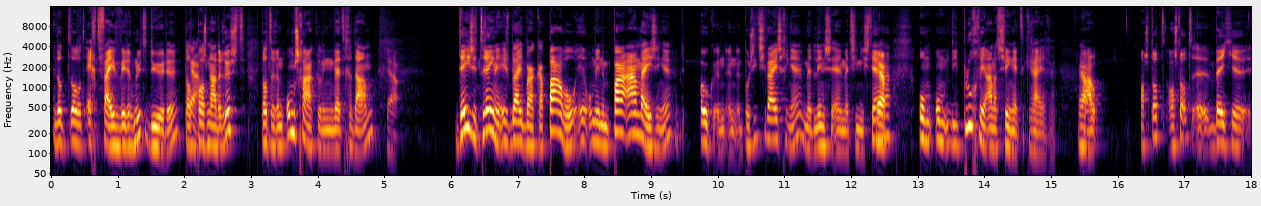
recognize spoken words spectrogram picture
En dat, dat het echt 45 minuten duurde. Dat Ja. pas na de rust, dat er een omschakeling werd gedaan. Ja. Deze trainer is blijkbaar capabel in- om in een paar aanwijzingen... ook een, een, een positiewijziging hè, met Linsen en met Sinisterra... Ja. Om, om die ploeg weer aan het swingen te krijgen. Ja. Nou, als dat, als dat eh, een beetje eh,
